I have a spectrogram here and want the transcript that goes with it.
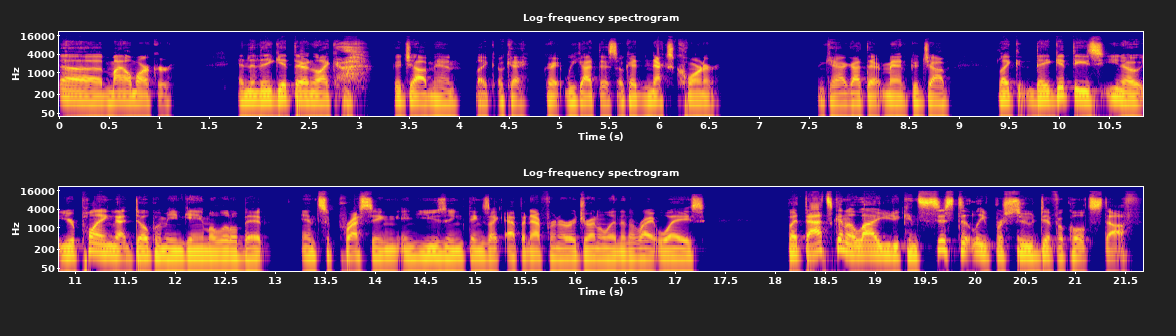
uh mile marker. And then they get there and they're like, ah, good job, man. Like, okay, great. We got this. Okay, next corner. Okay, I got there. Man, good job. Like they get these, you know, you're playing that dopamine game a little bit and suppressing and using things like epinephrine or adrenaline in the right ways but that's going to allow you to consistently pursue difficult stuff,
